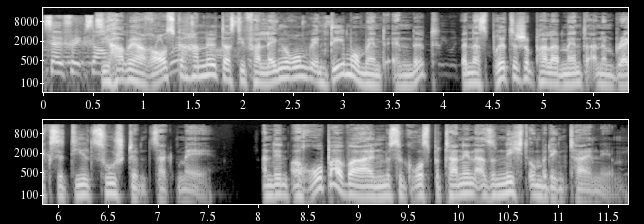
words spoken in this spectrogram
Sie habe herausgehandelt, dass die Verlängerung in dem Moment endet, wenn das britische Parlament einem Brexit-Deal zustimmt, sagt May. An den Europawahlen müsse Großbritannien also nicht unbedingt teilnehmen.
